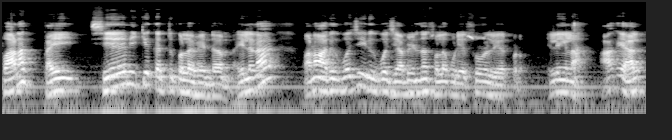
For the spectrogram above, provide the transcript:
பணத்தை சேமிக்க கற்றுக்கொள்ள வேண்டும். இல்லைன்னா பணம் அதுக்கு போச்சு இதுக்கு போச்சு அப்படின்னு தான் சொல்லக்கூடிய சூழல் ஏற்படும். இல்லைங்களா? ஆகையால்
